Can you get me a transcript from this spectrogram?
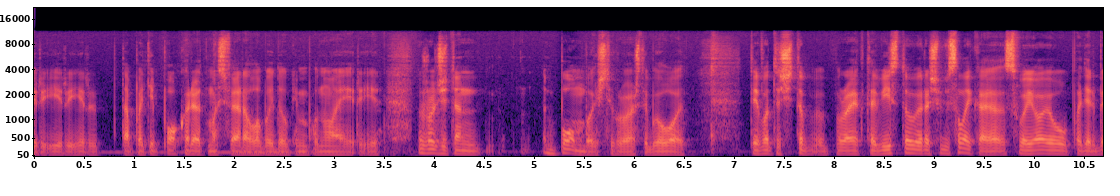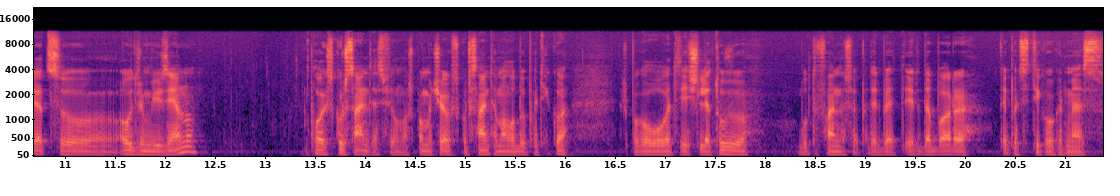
ir, ir, ir ta pati pokario atmosfera labai daug imponuoja. Ir, ir, nu, žodžiu, ten bomba iš tikrųjų, aš taip galvoju. Tai va, aš šitą projektą vystau ir aš visą laiką svajojau padirbėti su Audriu Juzėnu po ekskursantės filmo. Aš pamačiau ekskursantę, man labai patiko. Aš pagalvojau, kad iš lietuvių būtų fainus ją padirbėti. Ir dabar taip atsitiko, kad mes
